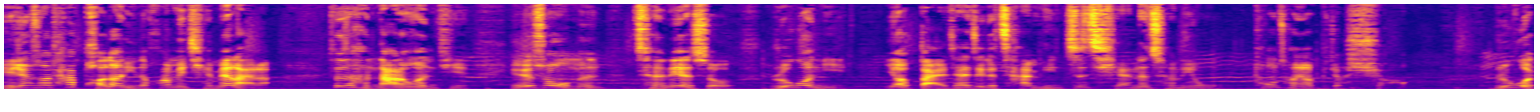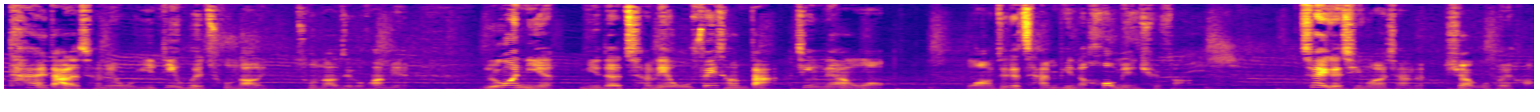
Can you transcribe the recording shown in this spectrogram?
也就是说，它跑到你的画面前面来了，这是很大的问题。也就是说，我们陈列的时候，如果你要摆在这个产品之前的陈列物，通常要比较小。如果太大的陈列物，一定会冲到冲到这个画面。如果你你的陈列物非常大，尽量往往这个产品的后面去放，这个情况下呢，效果会好。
